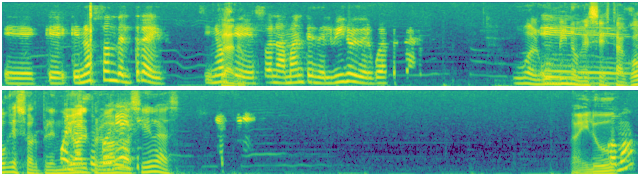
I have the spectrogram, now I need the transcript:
eh, que, que no son del trade, sino Claro. que son amantes del vino y del buen beber. ¿Hubo algún vino que se Eh, destacó que sorprendió bueno, al probarlo a ciegas? ¿Cómo?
